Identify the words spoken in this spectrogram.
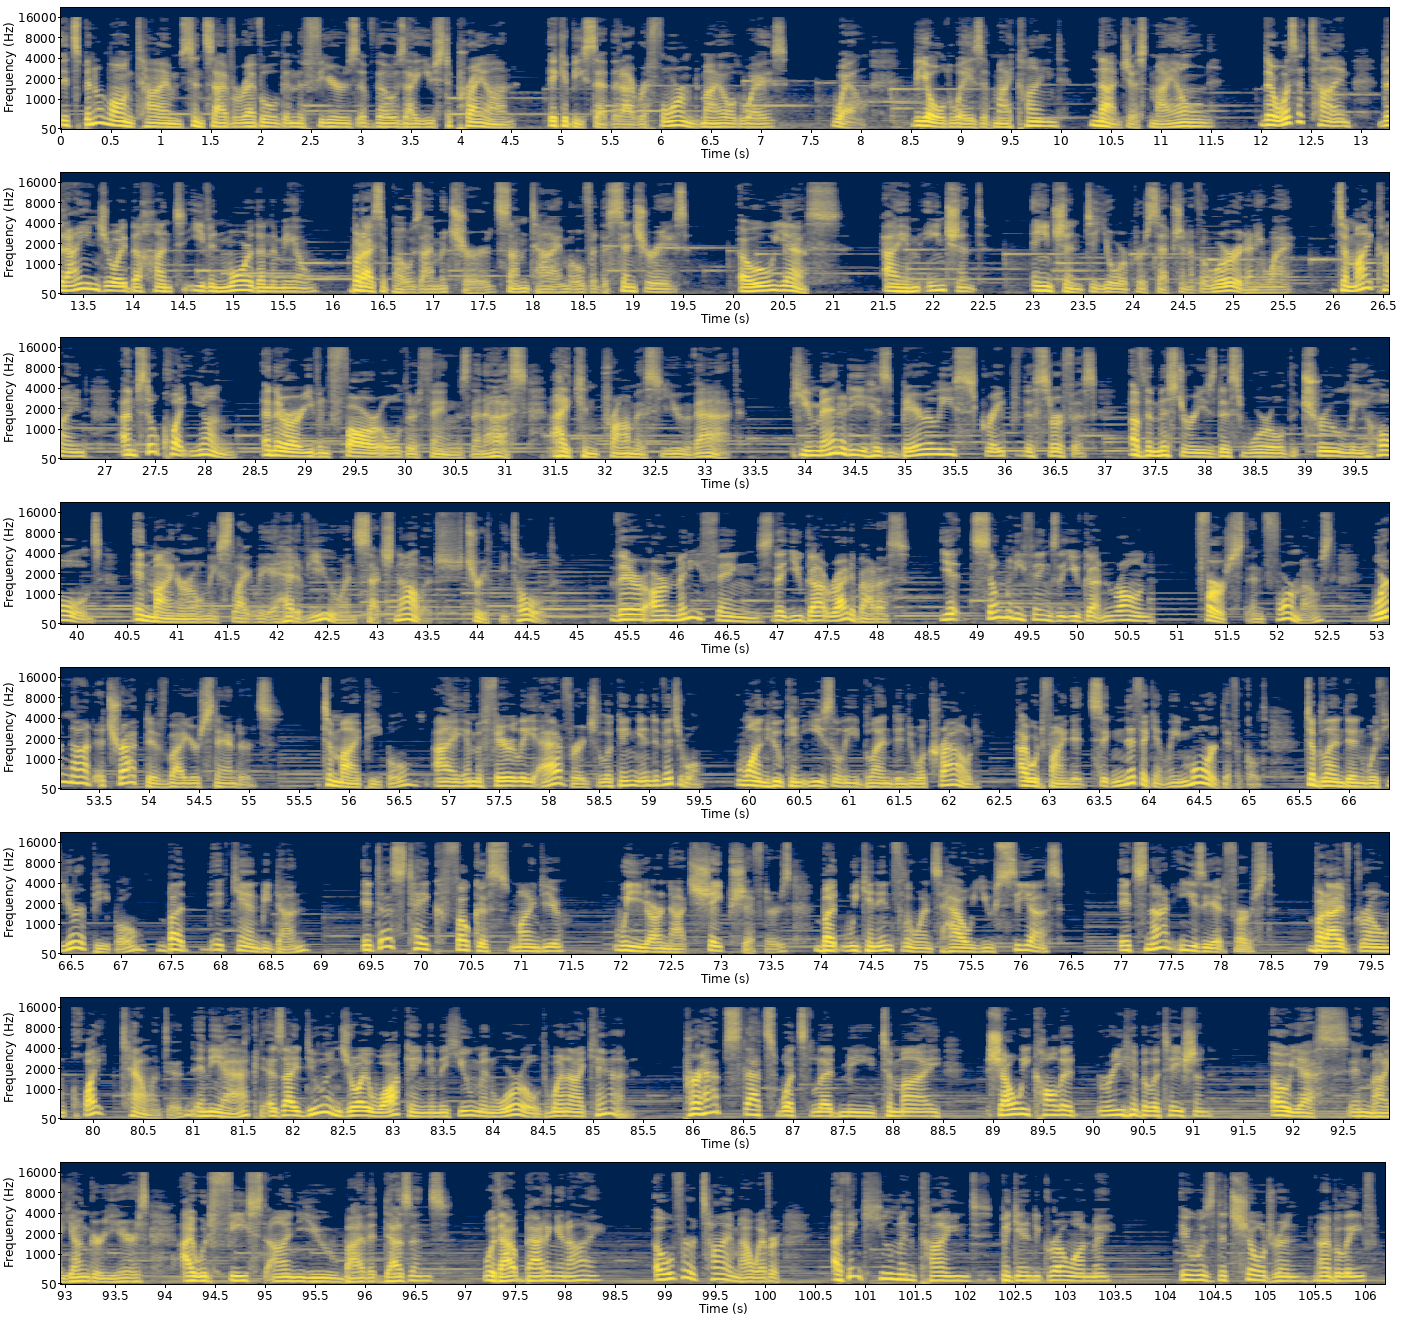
It's been a long time since I've reveled in the fears of those I used to prey on. It could be said that I reformed my old ways. Well, the old ways of my kind, not just my own. There was a time that I enjoyed the hunt even more than the meal, but I suppose I matured sometime over the centuries. Oh, yes, I am ancient. Ancient to your perception of the word, anyway. To my kind, I'm still quite young, and there are even far older things than us, I can promise you that. Humanity has barely scraped the surface of the mysteries this world truly holds, and mine are only slightly ahead of you in such knowledge, truth be told. There are many things that you got right about us, yet so many things that you've gotten wrong. First and foremost, we're not attractive by your standards. To my people, I am a fairly average looking individual, one who can easily blend into a crowd. I would find it significantly more difficult to blend in with your people, but it can be done. It does take focus, mind you. We are not shapeshifters, but we can influence how you see us. It's not easy at first, but I've grown quite talented in the act as I do enjoy walking in the human world when I can. Perhaps that's what's led me to my, shall we call it, rehabilitation. Oh, yes, in my younger years, I would feast on you by the dozens, without batting an eye. Over time, however, I think humankind began to grow on me. It was the children, I believe.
